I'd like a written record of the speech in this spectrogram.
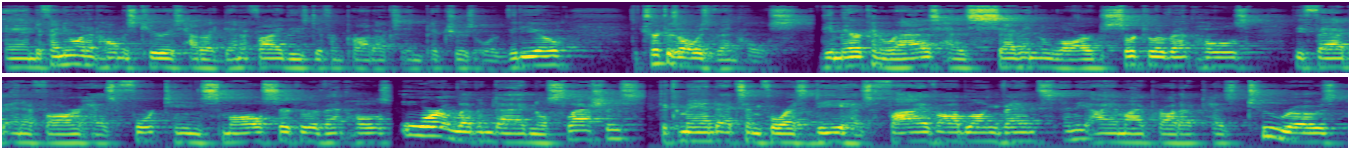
And if anyone at home is curious how to identify these different products in pictures or video, the trick is always vent holes. The American RAS has seven large circular vent holes, the Fab NFR has 14 small circular vent holes or 11 diagonal slashes. The Command XM4SD has five oblong vents and the IMI product has two rows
